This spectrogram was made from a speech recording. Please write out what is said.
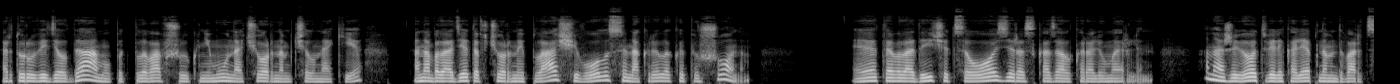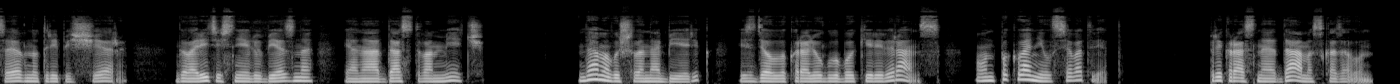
Артур увидел даму, подплывавшую к нему на черном челноке, она была одета в черный плащ и волосы накрыла капюшоном. «Это владычица озера», — сказал королю Мерлин. «Она живет в великолепном дворце внутри пещеры. Говорите с ней любезно, и она отдаст вам меч». Дама вышла на берег и сделала королю глубокий реверанс. Он поклонился в ответ. «Прекрасная дама», — сказал он,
